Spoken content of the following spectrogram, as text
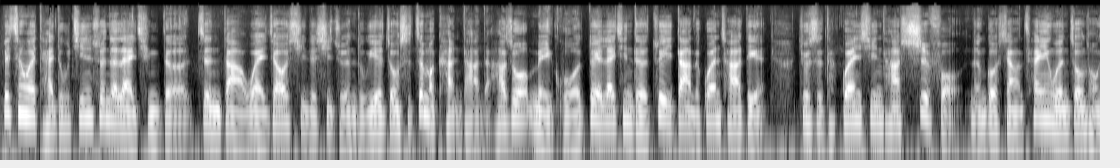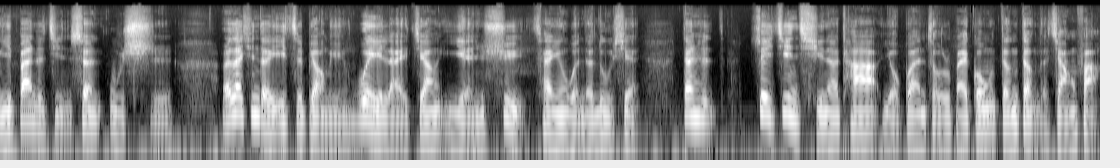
被称为台独金孙的赖清德，政大外交系的系主任卢业中是这么看他的。他说：“美国对赖清德最大的观察点，就是他关心他是否能够像蔡英文总统一般的谨慎务实。而赖清德一直表明，未来将延续蔡英文的路线。但是最近期呢，他有关走入白宫等等的讲法，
